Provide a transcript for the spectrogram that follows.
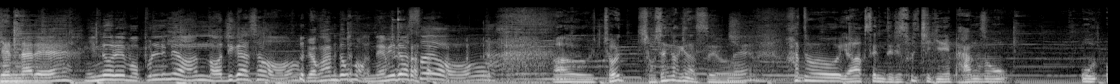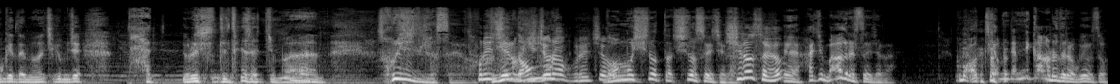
옛날에 이 노래 못 부르면 어디 가서 명함도 못 내밀었어요. 아우 저 저 생각이 났어요. 네. 하도 여학생들이 솔직히 방송 오, 오게 되면 지금 이제 다 어르신들 되셨지만 소리 질렀어요. 네. 소리 지르고 너무- 기절하고 그랬죠. 너무 싫었다 싫었어요 제가. 싫었어요? 예, 하지 마 그랬어요 제가. 그럼 어떻게 하면 됩니까 그러더라고요. 그래서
